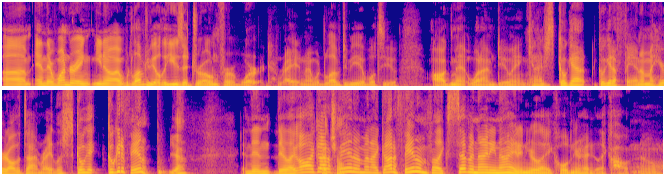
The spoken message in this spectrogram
um, and they're wondering, you know, I would love to be able to use a drone for work, right? And I would love to be able to augment what I'm doing. Can I just go get go get a Phantom? I hear it all the time, right? Let's just go get go get a Phantom. Yeah. And then they're like, "Oh, I got Catch-all. a Phantom, and I got a Phantom for like seven ninety nine. And you're like holding your head, and you're like, "Oh no,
